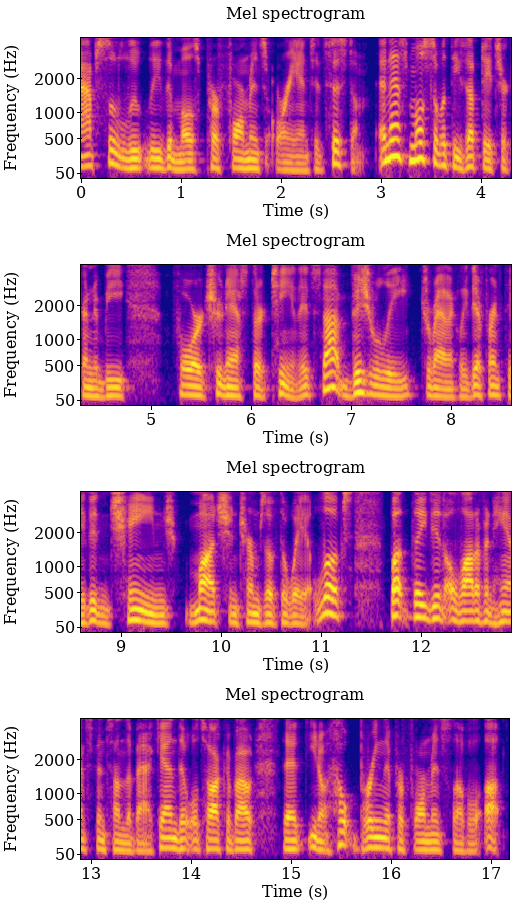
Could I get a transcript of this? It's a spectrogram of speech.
absolutely the most performance oriented system. And that's most of what these updates are going to be for TrueNAS 13. It's not visually dramatically different. They didn't change much in terms of the way it looks, but they did a lot of enhancements on the back end that we'll talk about that, you know, help bring the performance level up.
